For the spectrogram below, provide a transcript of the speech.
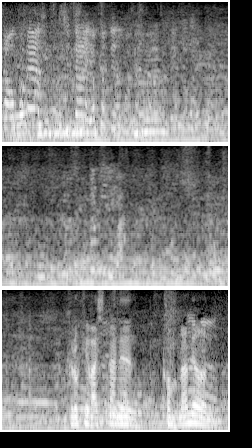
나 엎으면 진짜 역겹되는 그렇게 맛있다는 컵라면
